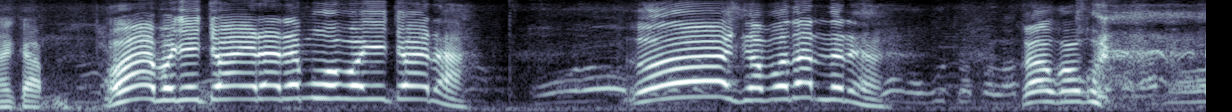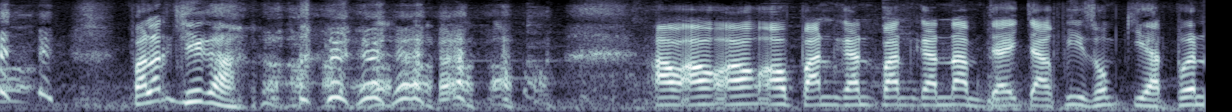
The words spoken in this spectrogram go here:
นะครับโอ้ยพ่อใหญ่จ้อยได้นะมัวพ่อใหญ่จ้อยนะเอ้ยเกือบพ่ทันเลยเนี่ยก็ก็ปลัดคิกอะเอาเอาเอาเอาปันกันปันกันน้ำใจจากพี่สมเกียรติเพิ่น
